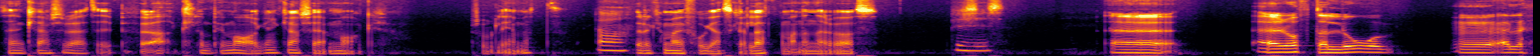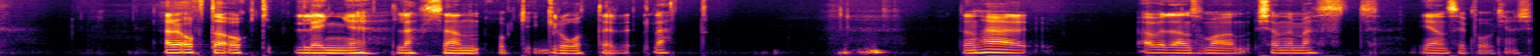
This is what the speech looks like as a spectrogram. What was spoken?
Sen kanske det är typ, för klump i magen kanske är magproblemet. ja, För det kan man ju få ganska lätt när man är nervös. precis. Eh, är det ofta låg, eh, eller är det ofta och länge ledsen och gråter lätt? Den här är väl den som man känner mest igen sig på kanske.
